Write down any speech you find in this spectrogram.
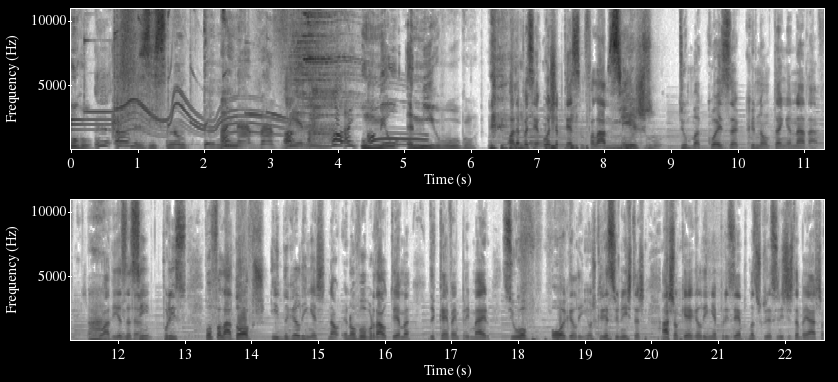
Hugo, Ah, mas isso não tem Ai. nada a ver. Ai, o meu amigo Hugo. olha, pois é, hoje apetece-me falar mesmo de uma coisa que não tenha nada a ver. Ah, Ou há dias então. assim, por isso vou falar de ovos e de galinhas. Não, eu não vou abordar o tema de quem vem primeiro, se o ovo ou a galinha. Os criacionistas acham que é a galinha, por exemplo, mas os criacionistas também acham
